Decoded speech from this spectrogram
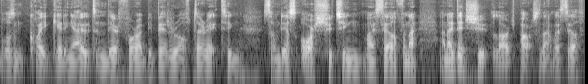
wasn't quite getting out, and therefore I'd be better off directing somebody else or shooting myself. And I and I did shoot large parts of that myself.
